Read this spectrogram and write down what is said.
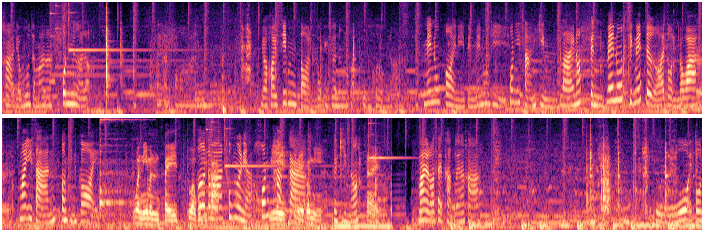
คค่ะ เดี๋ยวมูจะมาคนเหนือแล้วไฟอ่อนๆเดี๋ยวค่อยซิมตอนปรุงอีกเชือนึงแล้วก็ปรุงเพิ่มนะคะเมนูก้อยนี่เป็นเมนูที่คนอีสานกินร้ายเนาะเป็นเมนูซิกเนเจอร์ไอ้ตนแบบว่า เออ มาอีสานต้องกินก้อย ทุกวันนี้มันไปทั่วเอภูอมิแต่ภาว่าคทุกมือเนี่ยคนมีผักกาที่ไหนก็มีก็กินเนาะ ใช่ มาเดี๋ยวเราใส่ผักเลยนะคะ โอ้โห ไอ้ต้น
